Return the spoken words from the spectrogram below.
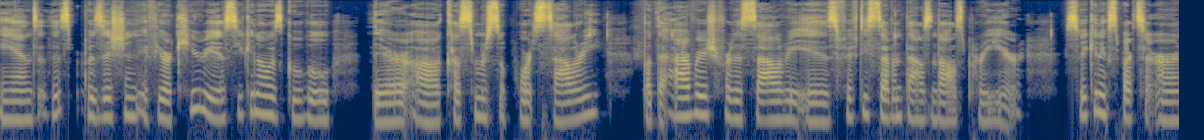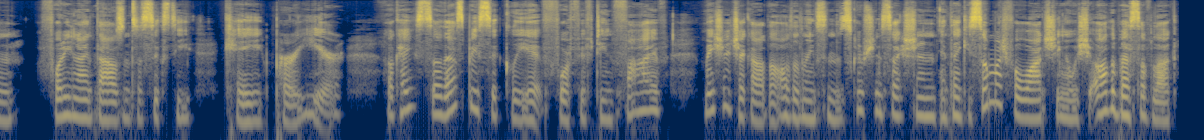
And this position, if you're curious, you can always Google their uh, customer support salary but the average for the salary is $57,000 per year. So you can expect to earn 49,000 to 60k per year. Okay, so that's basically it for 15Five. Make sure you check out all the links in the description section. And thank you so much for watching. I wish you all the best of luck.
